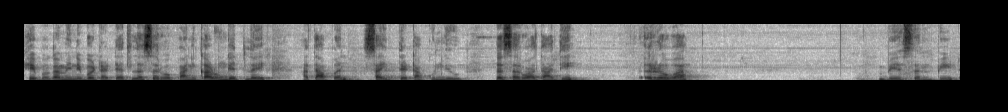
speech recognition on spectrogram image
हे बघा मी बटाट्यातलं सर्व पाणी काढून घेतलं आहे आता आपण साहित्य टाकून घेऊ. तर सर्वात आधी रवा बेसन पीठ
